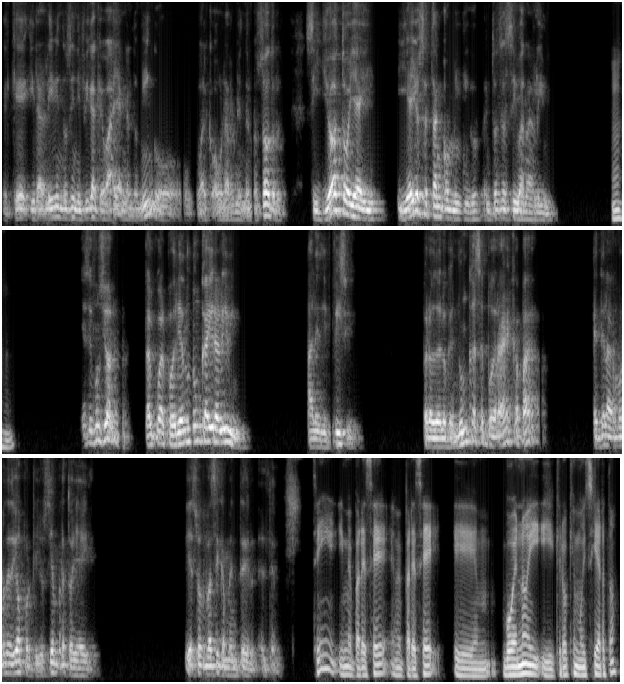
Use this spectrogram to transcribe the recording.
es que ir al living no significa que vayan el domingo o, a una reunión de nosotros. Si yo estoy ahí y ellos están conmigo, entonces sí van al living. Y así funciona, tal cual. Podrían nunca ir al living, al edificio. Pero de lo que nunca se podrán escapar es del amor de Dios, porque yo siempre estoy ahí. Y eso es básicamente el, tema. Sí, y me parece, me parece eh, bueno y, y, creo que muy cierto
